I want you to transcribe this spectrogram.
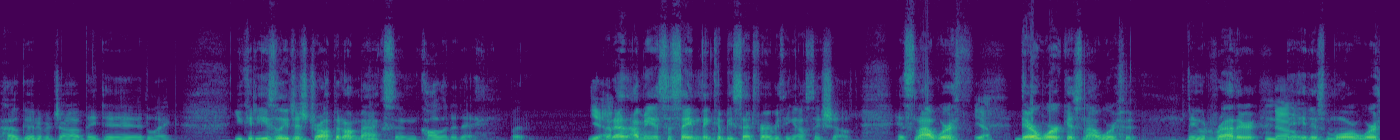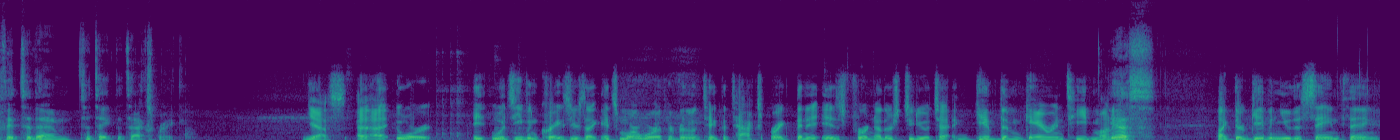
how good of a job they did. Like you could easily just drop it on Max and call it a day. But Yeah. but I, I mean, it's the same thing could be said for everything else they shelved. It's not worth. Yeah. Their work is not worth it. They would rather. No. It is more worth it to them to take the tax break. Yes, or it, what's even crazier is like it's more worth it for them to take the tax break than it is for another studio to give them guaranteed money. Yes. like they're giving you the same thing,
